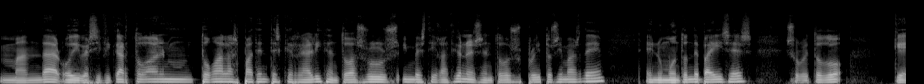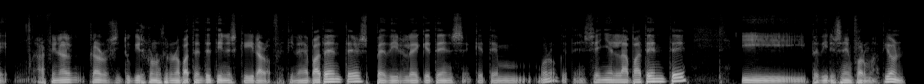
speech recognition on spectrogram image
mandar o diversificar todas las patentes que realiza en todas sus investigaciones, en todos sus proyectos y más de, en un montón de países, sobre todo que al final, claro, si tú quieres conocer una patente tienes que ir a la oficina de patentes, pedirle que te, que te, bueno, que te enseñen la patente y pedir esa información.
